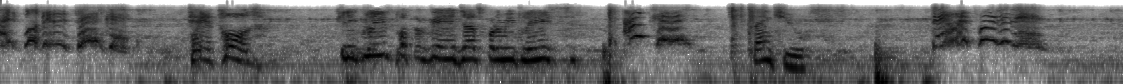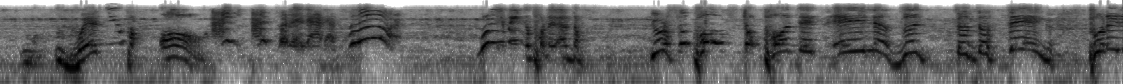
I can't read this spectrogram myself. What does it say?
like blueberry pancakes. Hey, Toad, can you please put the VHS for me, please? Okay. Thank you. There I put it in. Where do you? put... Oh, I, I put it on the floor. what do you mean to put it at the? You're supposed to put it in the the, the thing. Put it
